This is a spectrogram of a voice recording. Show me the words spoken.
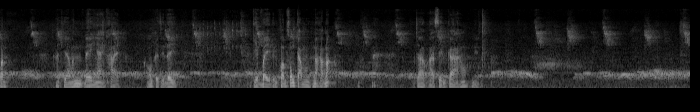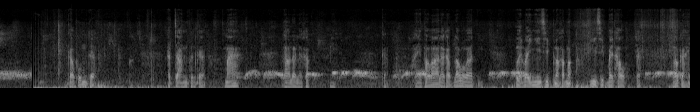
ก่อนถ้าเทียมันได้ง่ายค่ายเขาก็จะได้เก็บใบเป็นความทรงจำนะครับเนาะเจ้าอาเซนกาเขาเนี่ยครับผมกะอาจารย์เพิ่อนกะมาเอาแล้วแหละครับนี่กะให้ภาวาแล้วครับแล้วว่าเปิดไว้ยี่สิบเนาะครับเนาะยี่สิบใบเท่าก็ แล้วก็ให้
